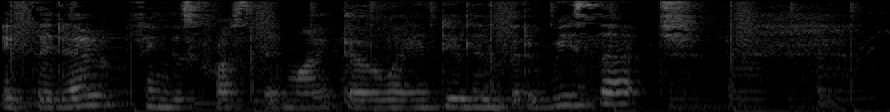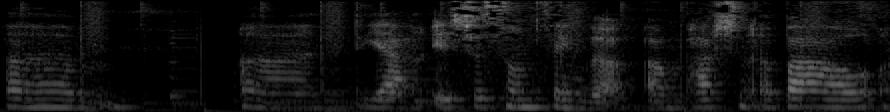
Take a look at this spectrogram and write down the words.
if they don't, fingers crossed they might go away and do a little bit of research. Um, and yeah, it's just something that I'm passionate about.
